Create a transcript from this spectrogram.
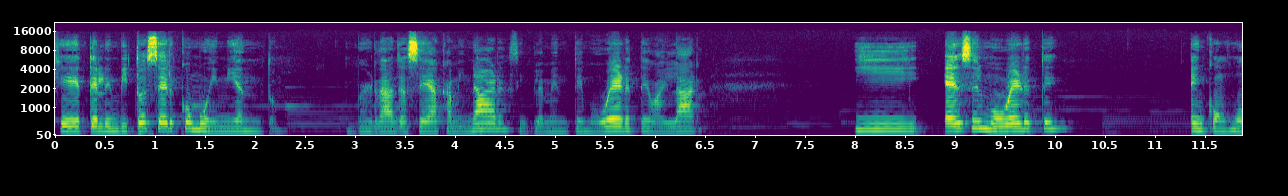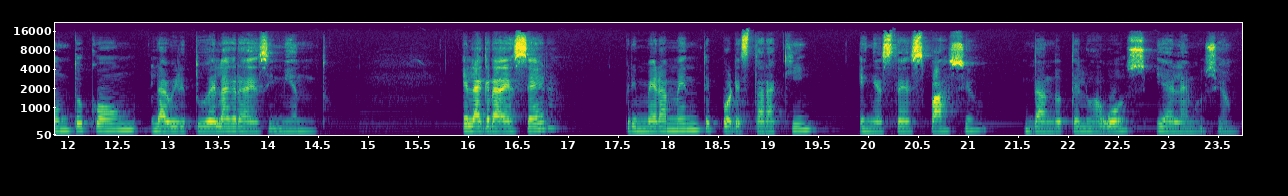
que te lo invito a hacer con movimiento, ¿verdad? Ya sea caminar, simplemente moverte, bailar. Y es el moverte en conjunto con la virtud del agradecimiento. El agradecer primeramente por estar aquí en este espacio, dándotelo a vos y a la emoción.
